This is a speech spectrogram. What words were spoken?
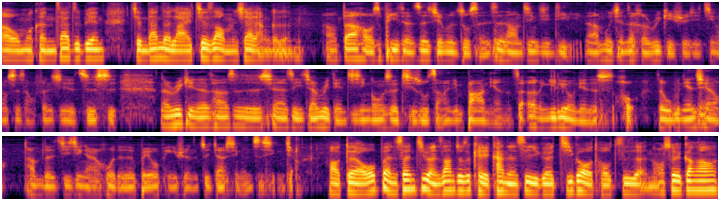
呃我们可能在这边简单的来介绍我们下两个人。好，大家好，我是 Peter，这是节目的主持人，擅长经济地理。那目前在和 Ricky 学习金融市场分析的知识。那 Ricky 呢，他是现在是一家瑞典基金公司的技术长，已经八年了。在二零一六年的时候，这五年前哦，他们的基金还获得了北欧评选的最佳新人执行奖。哦，对啊，我本身基本上就是可以看成是一个机构的投资人哦，所以刚刚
